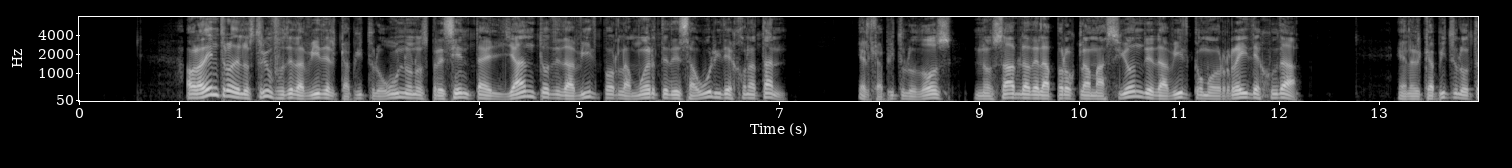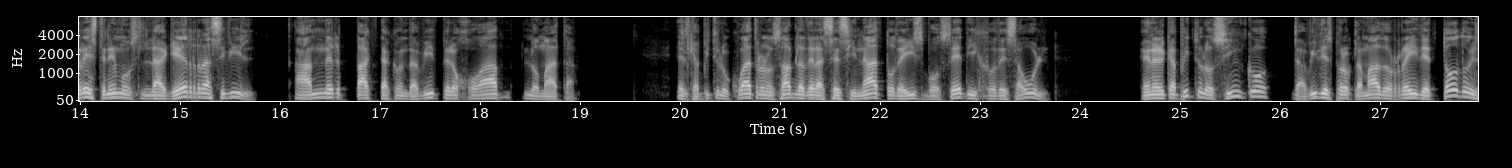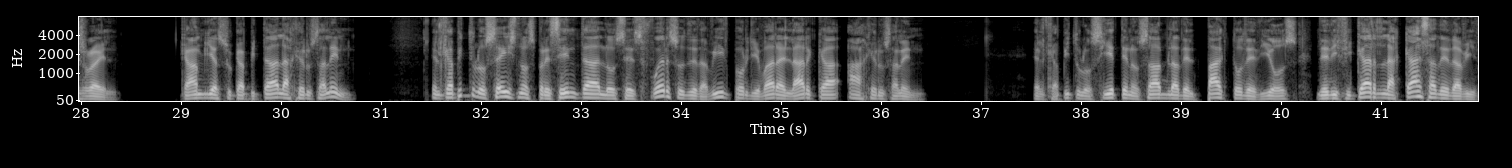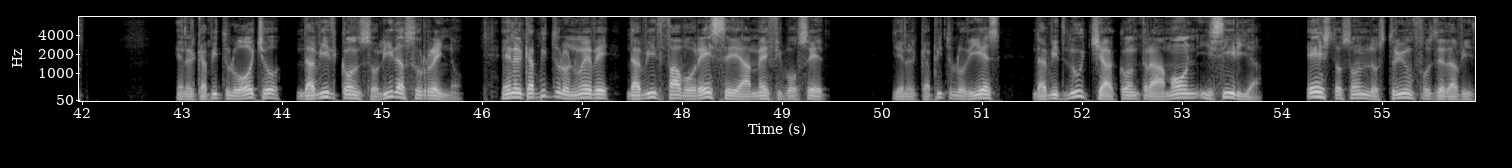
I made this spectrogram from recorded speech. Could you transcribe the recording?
Ahora, dentro de los triunfos de David, el capítulo 1 nos presenta el llanto de David por la muerte de Saúl y de Jonatán. El capítulo 2 nos habla de la proclamación de David como rey de Judá. En el capítulo 3 tenemos la guerra civil. Amner pacta con David, pero Joab lo mata. El capítulo 4 nos habla del asesinato de Isboset, hijo de Saúl. En el capítulo 5, David es proclamado rey de todo Israel. Cambia su capital a Jerusalén. El capítulo 6 nos presenta los esfuerzos de David por llevar el arca a Jerusalén. El capítulo 7 nos habla del pacto de Dios de edificar la casa de David. En el capítulo 8, David consolida su reino. En el capítulo 9, David favorece a Mefiboset. Y en el capítulo 10, David lucha contra Amón y Siria. Estos son los triunfos de David.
